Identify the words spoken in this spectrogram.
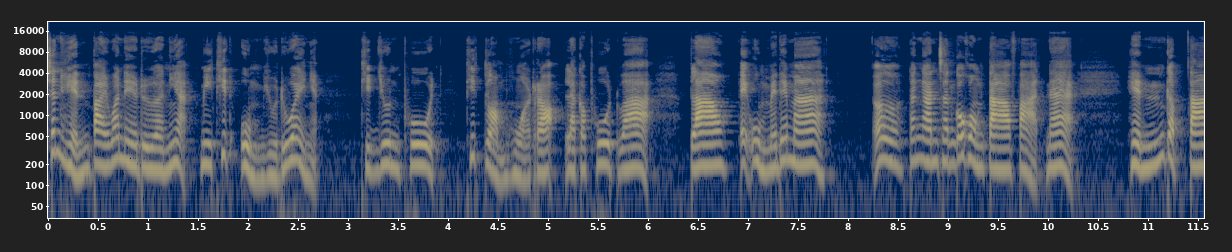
ฉันเห็นไปว่าในเรือเนี่ยมีทิดอุ่มอยู่ด้วยเนี่ย ทิดยุ่นพูด ทิดกล่อมหัวเราะแล้วก็พูดว่า เปล่าไอ้อุ่มไม่ได้มา เออถ้างั้นฉันก็คงตาฝาดแน่ เห็นกับตา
